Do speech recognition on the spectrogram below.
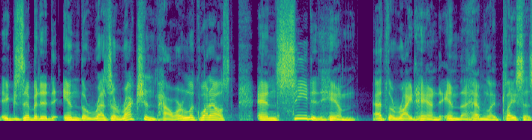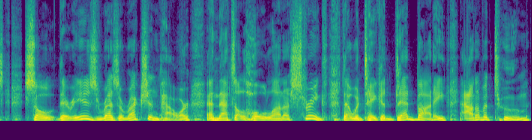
exhibited in the resurrection power. Look what else. And seated him at the right hand in the heavenly places. So there is resurrection power, and that's a whole lot of strength that would take a dead body out of a tomb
